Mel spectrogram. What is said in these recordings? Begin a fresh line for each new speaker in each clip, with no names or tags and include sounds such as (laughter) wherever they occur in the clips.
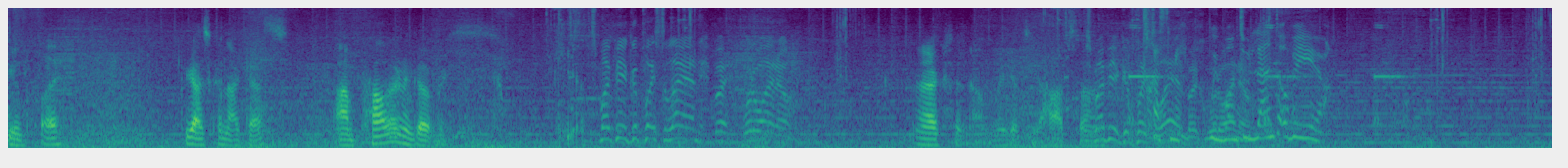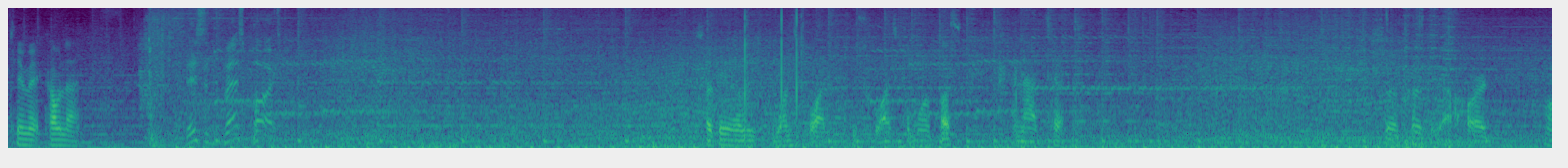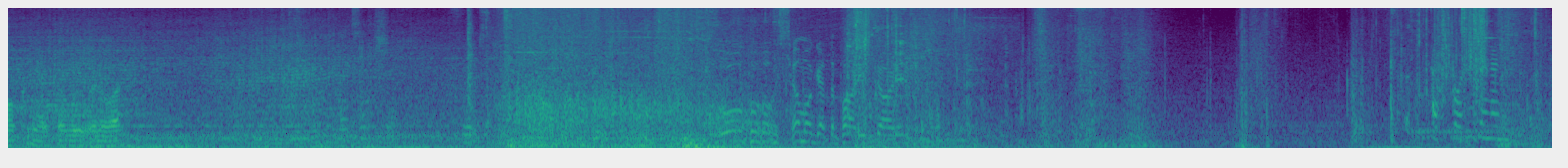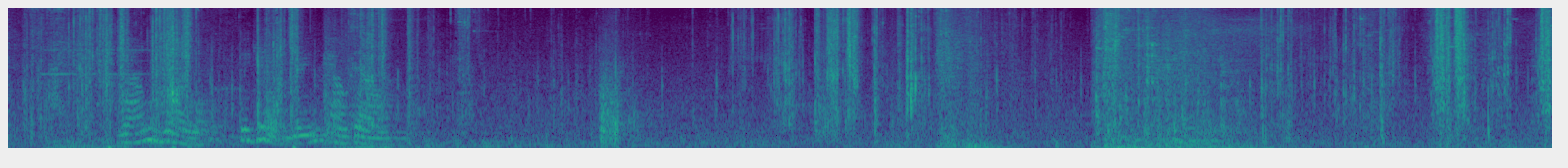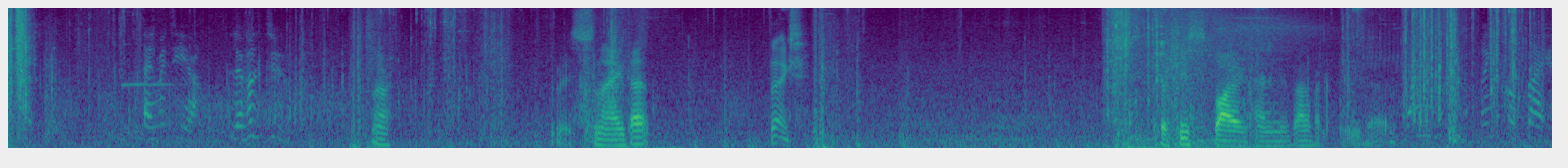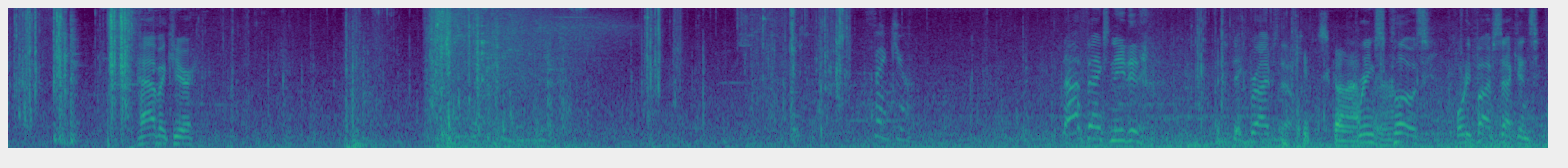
more play. If you guys could not guess, I'm probably gonna go over here.
This might be a good place to land, but what do I know?
Actually, no. Let me get to the hot
This
zone.
might be a good place to
Trust me,
but what
we
do I
want to land over here.
Teammate, come down.
This is the best part.
So I think at least one squad, two squads for more plus, and that's it. So it's gonna be that hard. Hopefully I can loot right away.
Oh, someone got the party started.
I've spotted an enemy.
Round one. Beginning ring countdown.
Enemy here. Level 2.
Alright. Let me snag that.
Thanks.
So she's spying enemies. I don't know if I can do that.
Rings close by.
Havoc here.
Thank you.
Nah, thanks needed. Let's take bribes though.
Keep this going after
Rings close. 45 seconds.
